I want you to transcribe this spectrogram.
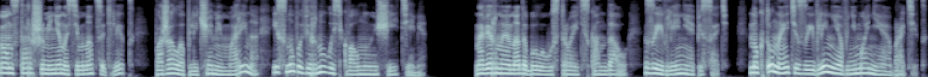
Он старше меня на 17 лет. Пожала плечами Марина и снова вернулась к волнующей теме. Наверное, надо было устроить скандал, заявление писать. Но кто на эти заявления внимание обратит?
